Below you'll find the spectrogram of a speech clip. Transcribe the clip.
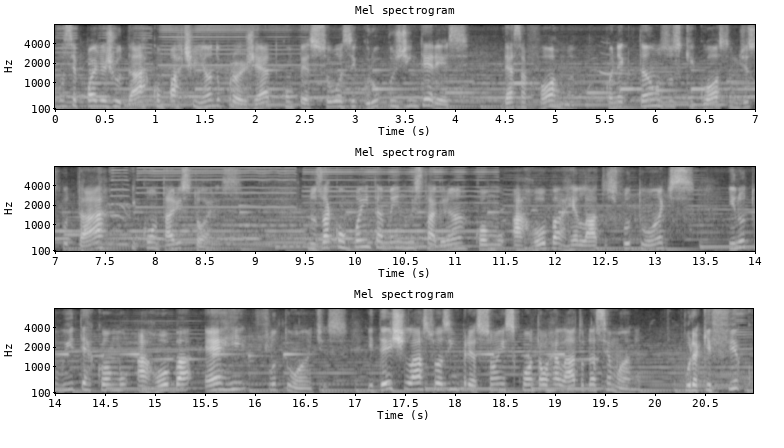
você pode ajudar compartilhando o projeto com pessoas e grupos de interesse. Dessa forma, conectamos os que gostam de escutar e contar histórias. Nos acompanhe também no Instagram como arroba Relatos Flutuantes e no Twitter como Rflutuantes. E deixe lá suas impressões quanto ao relato da semana. Por aqui fico,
